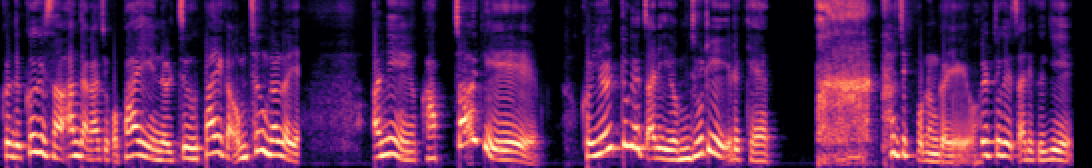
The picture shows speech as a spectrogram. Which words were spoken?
근데 거기서 앉아가지고 바위 넓적, 바위가 엄청 넓어요. 아니, 갑자기 그 12개짜리 염줄이 이렇게 탁 터집보는 거예요. 12개짜리 그게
